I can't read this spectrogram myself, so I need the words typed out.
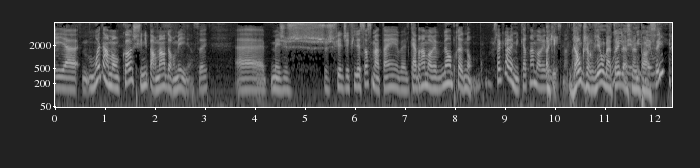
Et euh, moi, dans mon cas, je finis par m'endormir. Euh, mais je, je, je file- j'ai filé ça ce matin. Ben, Le cadran m'a réveillé. Non, après, non. 5h30, le cadran m'a réveillé ce matin. Donc, je reviens au matin Oui, de la semaine oui, passée, oui.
